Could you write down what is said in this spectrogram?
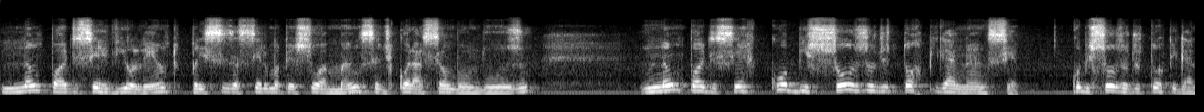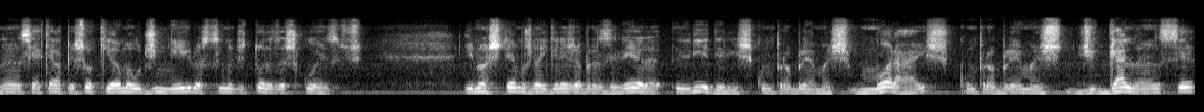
não pode ser violento, precisa ser uma pessoa mansa, de coração bondoso, não pode ser cobiçoso de torpe ganância. Cobiçoso de torpe ganância é aquela pessoa que ama o dinheiro acima de todas as coisas. E nós temos na igreja brasileira líderes com problemas morais, com problemas de ganância.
